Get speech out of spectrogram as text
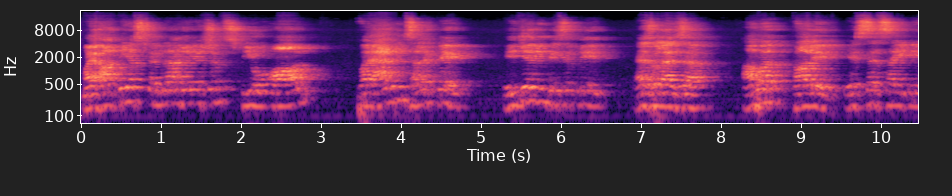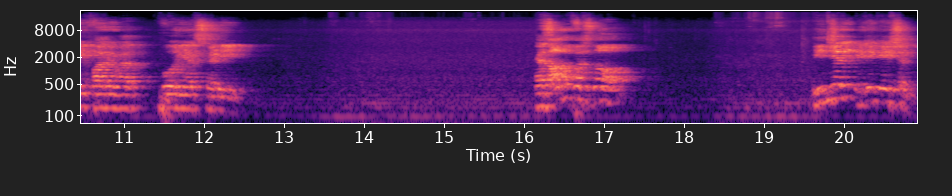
My heartiest congratulations to you all for having selected engineering discipline as well as uh, our college SSIT for your four year study. As all of us know, engineering education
